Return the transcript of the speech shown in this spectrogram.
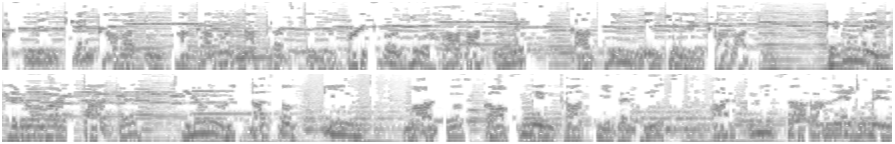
Ասում են՝ չենք հավատում, թագավորն ապրած կինը: Բայց որ դու հավատում ես կատվին, մենք ենք հավատում: Գրում են հրովարտակը, ձիու հյուսվածով պինդ մազով կապում են կատվի վզից, Արքունի ծառաներն էլ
